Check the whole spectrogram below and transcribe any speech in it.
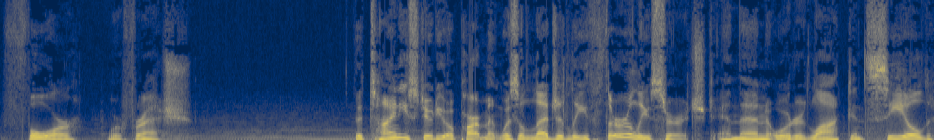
Four were fresh. The tiny studio apartment was allegedly thoroughly searched and then ordered locked and sealed.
